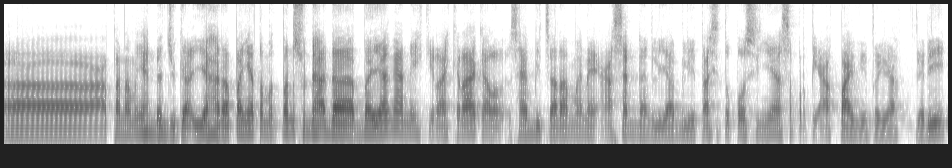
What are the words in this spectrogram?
uh, apa namanya dan juga ya harapannya teman-teman sudah ada bayangan nih kira-kira kalau saya bicara mengenai aset dan liabilitas itu posisinya seperti apa gitu ya. Jadi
